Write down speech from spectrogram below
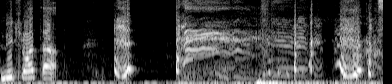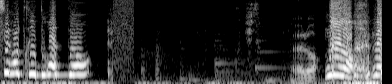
But lointain C'est rentré droit dedans Alors... Mais non Mais...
